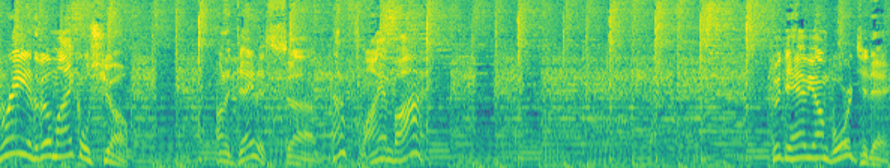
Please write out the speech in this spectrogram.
three of the Bill Michaels Show on a day that's uh, kind of flying by. Good to have you on board today.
